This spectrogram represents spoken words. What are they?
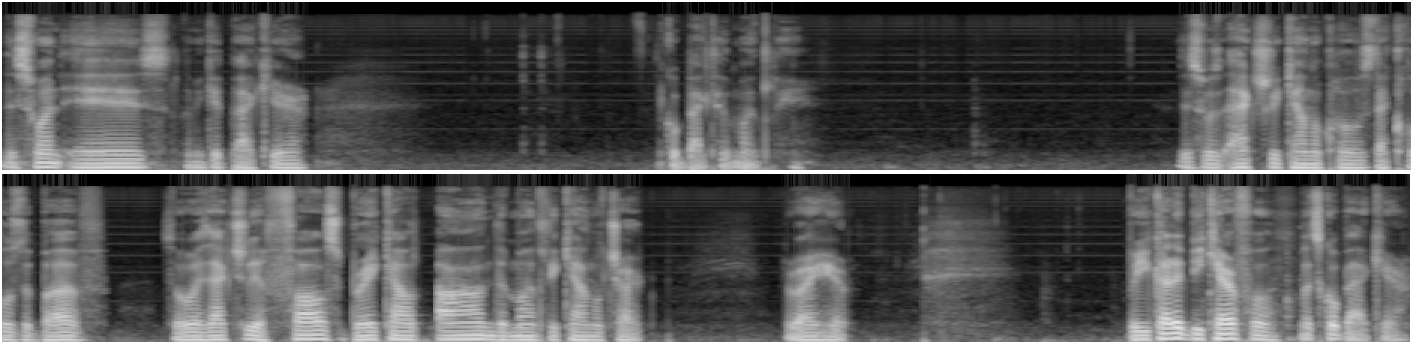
This one is. Let me get back here. Go back to the monthly. This was actually candle close that closed above. So it was actually a false breakout on the monthly candle chart right here. But you got to be careful. Let's go back here.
